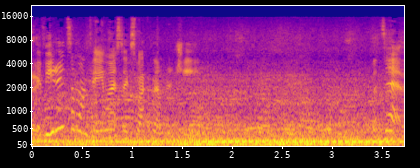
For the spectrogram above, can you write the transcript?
if you date someone famous, expect them to cheat. That's it.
